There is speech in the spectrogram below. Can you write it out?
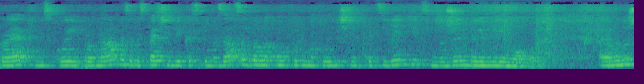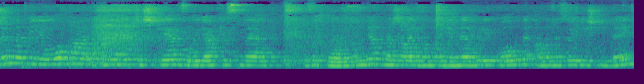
проект міської програми забезпечення лікарськими засобами онкогематологічних пацієнтів з множинною мієломою. Е, Множинна мієлома є тяжке злоякісне захворювання. На жаль, воно є невиліковне, але на сьогоднішній день,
